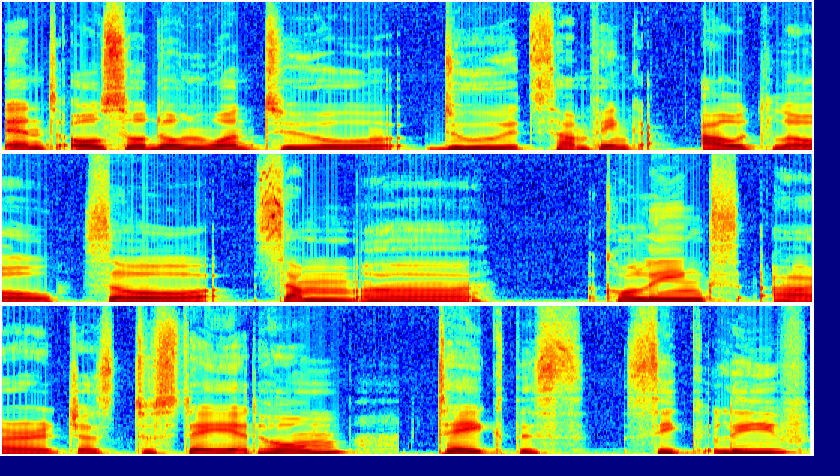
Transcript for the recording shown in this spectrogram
and also don't want to do it something outlaw so some uh, callings are just to stay at home take this sick leave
